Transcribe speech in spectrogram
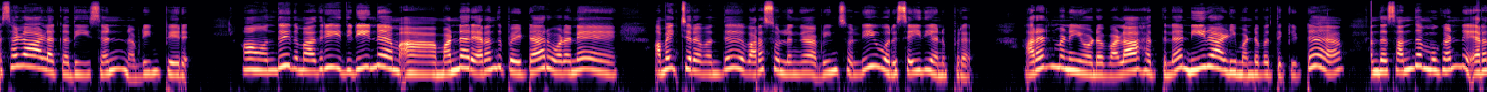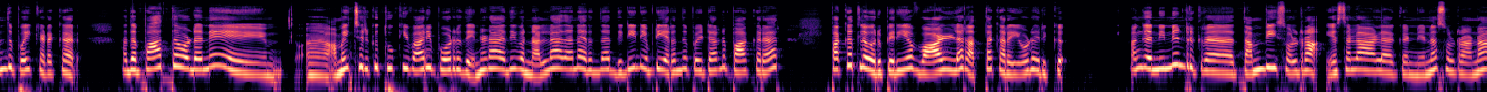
எசலாள கதீசன் அப்படின்னு பேர். அவன் வந்து இது மாதிரி திடீர்னு மன்னர் இறந்து போயிட்டார். உடனே அமைச்சரை வந்து வர சொல்லுங்கள் அப்படின்னு சொல்லி ஒரு செய்தி அனுப்புகிறார் அரண்மனையோட வளாகத்தில் நீராழி மண்டபத்துக்கிட்ட அந்த சந்தமுகன் இறந்து போய் கிடக்கார். அதை பார்த்த உடனே அமைச்சருக்கு தூக்கி வாரி போடுறது. என்னடா இது? இவர் நல்லா தானே இருந்தார். திடீர்னு எப்படி இறந்து போயிட்டார்னு பார்க்குறார் பக்கத்தில் ஒரு பெரிய வாளில் ரத்தக்கரையோடு இருக்குது அங்கே நின்றுட்டுருக்கிற தம்பி சொல்கிறான் எசலாளகன் என்ன சொல்கிறான்னா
